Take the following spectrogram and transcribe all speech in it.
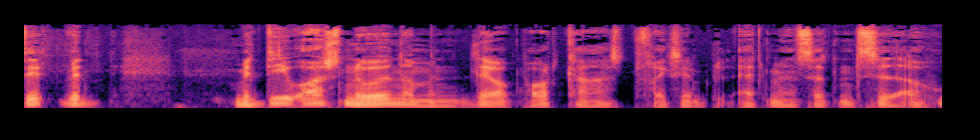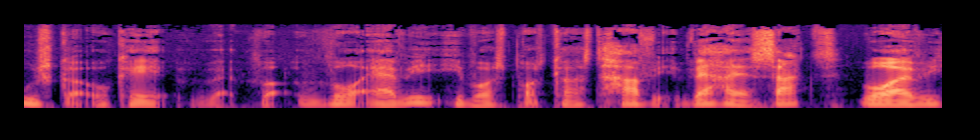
det, men, men det er jo også noget, når man laver podcast, for eksempel, at man sådan sidder og husker, okay, hva- hvor, hvor er vi i vores podcast? Har vi, hvad har jeg sagt? Hvor er vi?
